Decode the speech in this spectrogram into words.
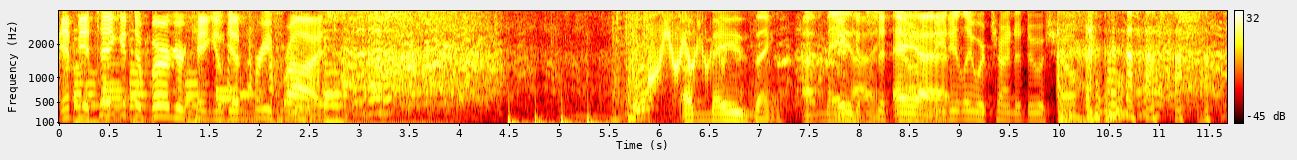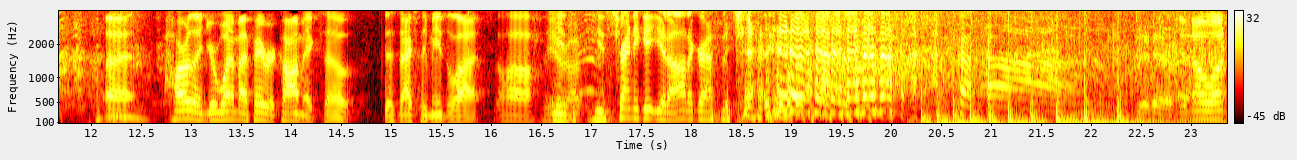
If you take it to Burger King, you'll get free fries. Amazing, You amazing. can sit down Hey, uh, immediately. We're trying to do a show. Harland, you're one of my favorite comics, so this actually means a lot. Uh, you're- He's he's trying to get you to autograph the check. you know what?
